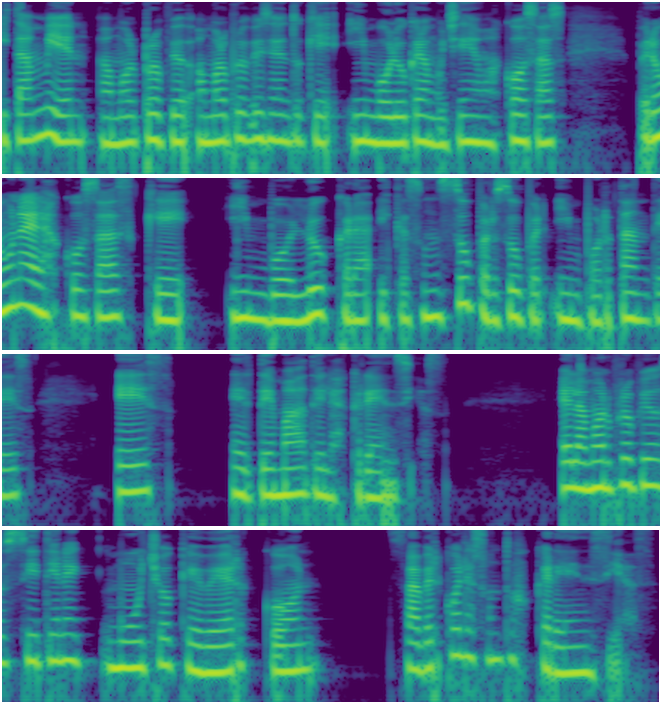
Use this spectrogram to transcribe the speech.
Y también amor propio, amor propio siento que involucra muchísimas cosas, Pero una de las cosas que involucra y que son súper, súper importantes es el tema de las creencias. El amor propio sí tiene mucho que ver con saber cuáles son tus creencias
